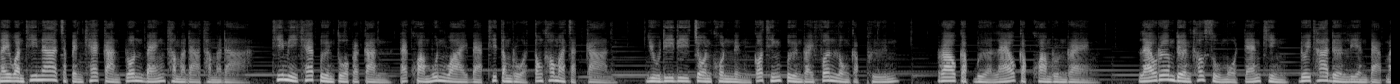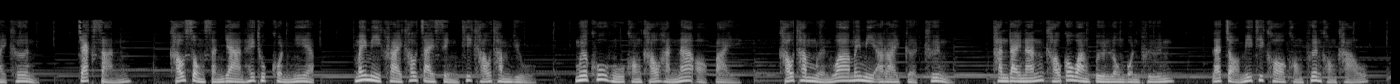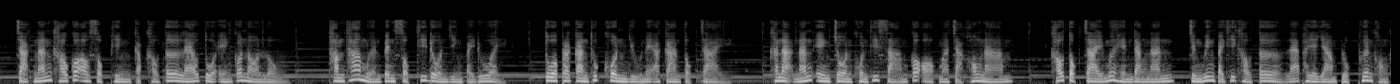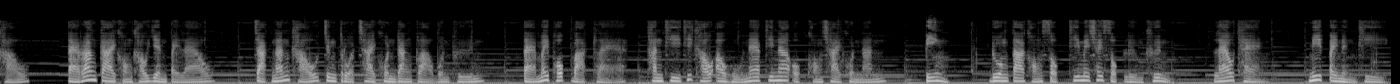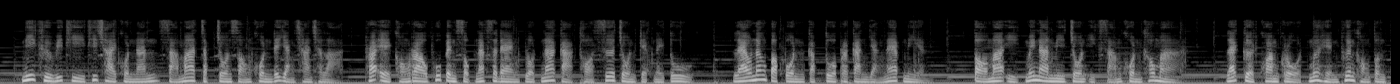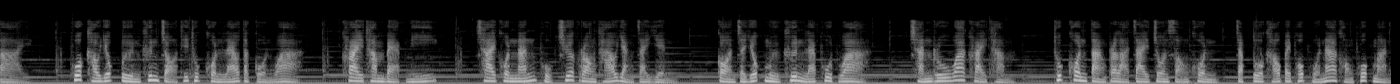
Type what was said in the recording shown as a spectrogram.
ในวันที่น่าจะเป็นแค่การปล้นแบงค์ธรรมดาธรรมดา ที่มีแค่ปืนตัวประกัน และความวุ่นวายแบบที่ตำรวจต้องเข้ามาจัดการ อยู่ดีๆ โจรคนหนึ่งก็ทิ้งปืนไรเฟิลลงกับพื้นราวกับเบื่อแล้วกับความรุนแรง แล้วเริ่มเดินเข้าสู่โหมดแดนคิงด้วยท่าเดินเรียนแบบไมเคิลแจ็คสัน เขาส่งสัญญาณให้ทุกคนเงียบ ไม่มีใครเข้าใจสิ่งที่เขาทำอยู่ เมื่อคู่หูของเขาหันหน้าออกไป เขาทำเหมือนว่าไม่มีอะไรเกิดขึ้น ทันใดนั้นเขาก็วางปืนลงบนพื้น และจ่อมีดที่คอของเพื่อนของเขา จากนั้นเขาก็เอาศพพิงกับเคาน์เตอร์แล้วตัวเองก็นอนลง ทำท่าเหมือนเป็นศพที่โดนยิงไปด้วย ตัวประกันทุกคนอยู่ในอาการตกใจ ขณะนั้นเองโจรคนที่สามก็ออกมาจากห้องน้ำ เขาตกใจเมื่อเห็นดังนั้น จึงวิ่งไปที่เคาน์เตอร์และพยายามปลุกเพื่อนของเขา แต่ร่างกายของเขาเย็นไปแล้ว จากนั้นเขาจึงตรวจชายคนดังกล่าวบนพื้น แต่ไม่พบบาดแผล ทันทีที่เขาเอาหูแนบที่หน้าอกของชายคนนั้น ปิ้ง ดวงตาของศพที่ไม่ใช่ศพลืมขึ้น แล้วแทง มีดไปหนึ่งที นี่คือวิธีที่ชายคนนั้นสามารถจับโจรสองคนได้อย่างชาญฉลาด พระเอกของเราผู้เป็นศพนักแสดงปลดหน้ากากถอดเสื้อโจรเก็บในตู้ แล้วนั่งประปนกับตัวประกันอย่างแนบเนียน ต่อมาอีกไม่นานมีโจรอีกสามคนเข้ามา และเกิดความโกรธเมื่อเห็นเพื่อนของตนตาย พวกเขายกปืนขึ้นจ่อที่ทุกคนแล้วตะโกนว่า ใครทำแบบนี้ ชายคนนั้นผูกเชือกรองเท้าอย่างใจเย็น ก่อนจะยกมือขึ้นและพูดว่า ฉันรู้ว่าใครทำทุกคนต่างประหลาดใจโจรสองคนจับตัวเขาไปพบหัวหน้าของพวกมัน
